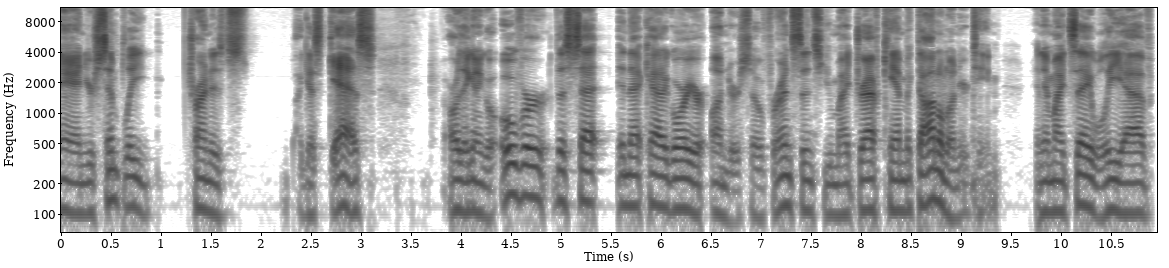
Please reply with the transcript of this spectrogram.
And you're simply trying to, I guess, guess are they going to go over the set in that category or under? So, for instance, you might draft Cam McDonald on your team and it might say, will he have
